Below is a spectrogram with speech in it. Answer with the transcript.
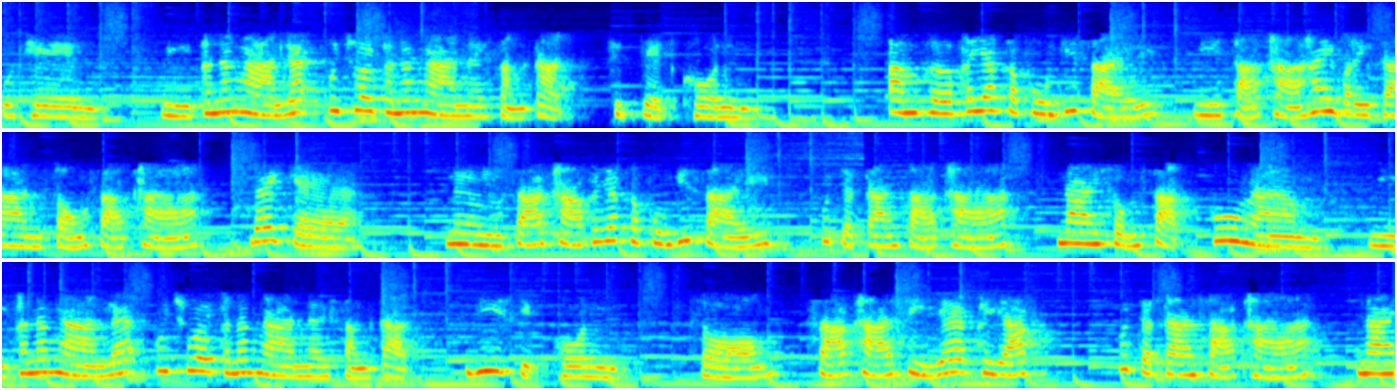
อุเทน มีพนักงานและผู้ช่วยพนักงานในสังกัด 17 คนอำเภอพยัคฆภูมิพิสัย มีสาขาให้บริการสองสาขา ได้แก่ 1. สาขาพยัคฆภูมิพิสัย ผู้จัดการสาขา นายสมศักดิ์ผู้งาม มีพนักงานและผู้ช่วยพนักงานในสังกัด 20 คน 2. สาขาสี่แยกพยัคฆ์ผู้จัดการสาขา นาย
